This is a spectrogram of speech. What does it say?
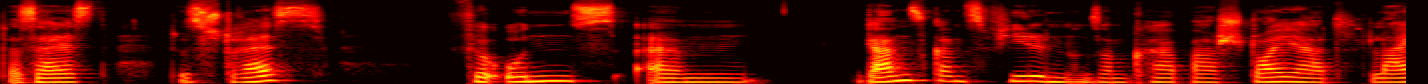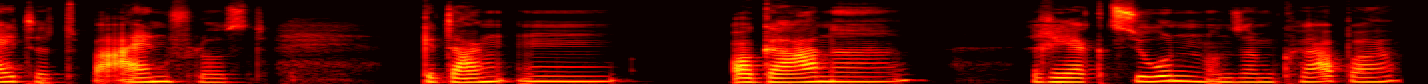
Das heißt, dass Stress für uns ähm, ganz, ganz viel in unserem Körper steuert, leitet, beeinflusst. Gedanken, Organe, Reaktionen in unserem Körper.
